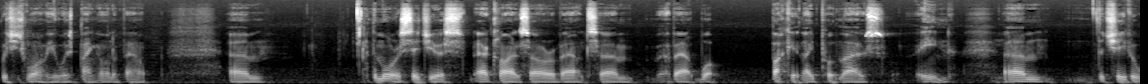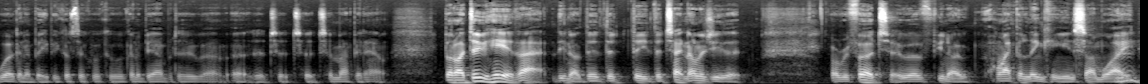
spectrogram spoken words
which is why we always bang on about. Um, the more assiduous our clients are about um, about what bucket they put those in, um, the cheaper we're going to be because the quicker we're going to be able to, uh, uh, to, to, to, map it out. But I do hear that, you know, the, the, the, the technology that I referred to of, you know, hyperlinking in some way mm.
